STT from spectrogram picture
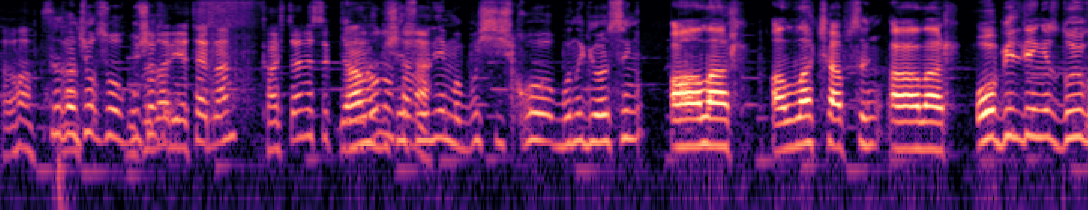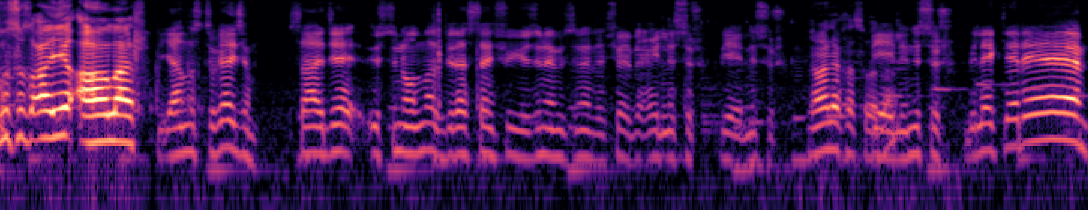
Tamam. Serkan çok soğuk. Bu Bu kadar şaka. yeter lan. Kaç tane sıktın Yalnız oğlum bir şey sana? söyleyeyim mi? Bu şişko bunu görsün ağlar. Allah çarpsın ağlar. O bildiğiniz duygusuz ayı ağlar. Yalnız Tugay'cım sadece üstün olmaz. Biraz sen şu yüzüne müzüne de şöyle bir elini sür. Bir elini sür. Ne alakası var? Bir lan? elini sür. Bileklerim.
